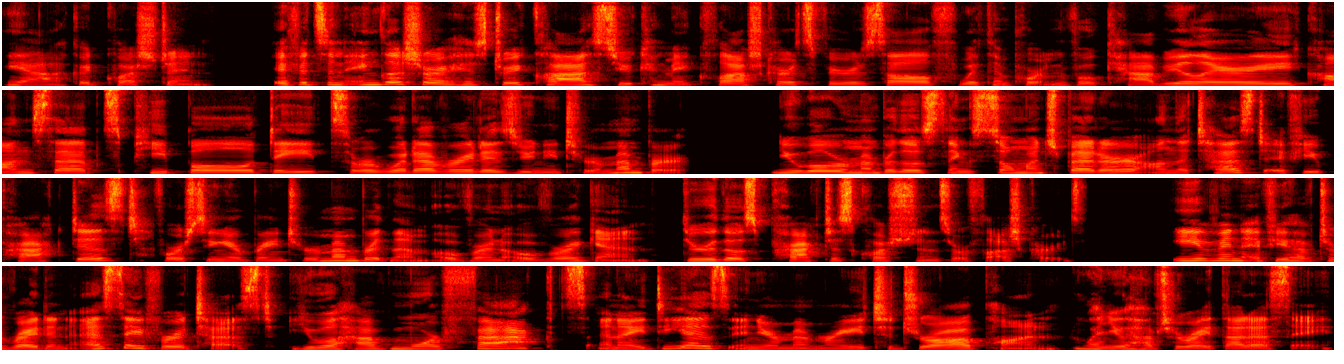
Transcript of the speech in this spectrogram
Yeah, good question. If it's an English or a history class, you can make flashcards for yourself with important vocabulary, concepts, people, dates, or whatever it is you need to remember. You will remember those things so much better on the test if you practiced forcing your brain to remember them over and over again through those practice questions or flashcards. Even if you have to write an essay for a test, you will have more facts and ideas in your memory to draw upon when you have to write that essay.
